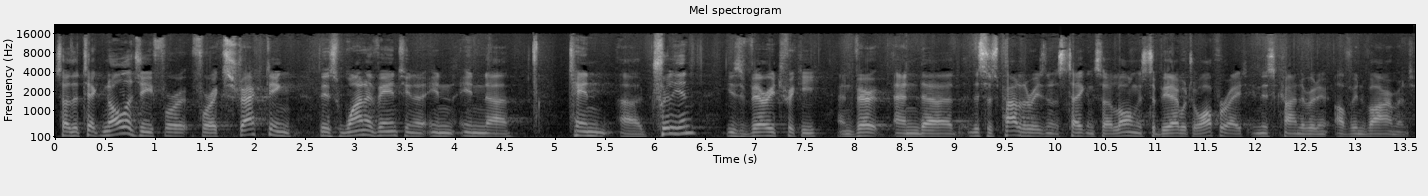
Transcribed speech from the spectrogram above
So the technology for, for extracting this one event in, a, in, in uh, 10 uh, trillion is very tricky and, very, and uh, this is part of the reason it's taken so long is to be able to operate in this kind of, of environment.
